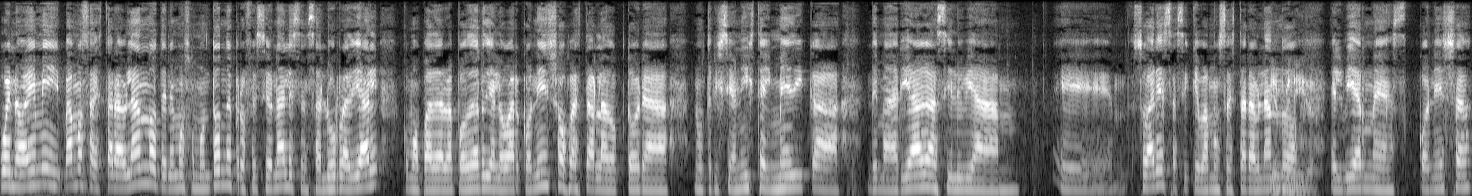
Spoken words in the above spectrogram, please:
Bueno, Emi, vamos a estar hablando. Tenemos un montón de profesionales en salud radial como para poder dialogar con ellos. Va a estar la doctora nutricionista y médica de Madariaga, Silvia mm, eh, Suárez, así que vamos a estar hablando Bienvenida. el viernes con ella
